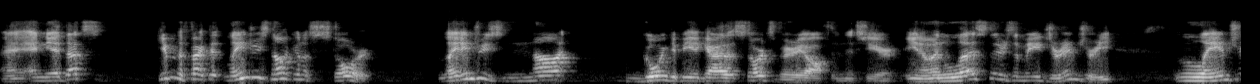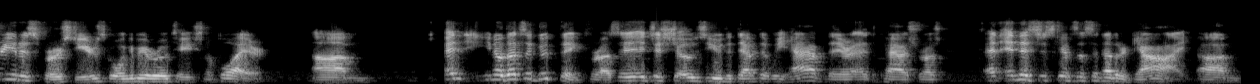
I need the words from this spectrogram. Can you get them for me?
And, and yeah, that's given the fact that Landry's not going to start. Landry's not going to be a guy that starts very often this year. You know, unless there's a major injury, Landry in his first year is going to be a rotational player. Um, and, you know, that's a good thing for us. It, it, just shows you the depth that we have there at the pass rush. And, and this just gives us another guy. Um,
